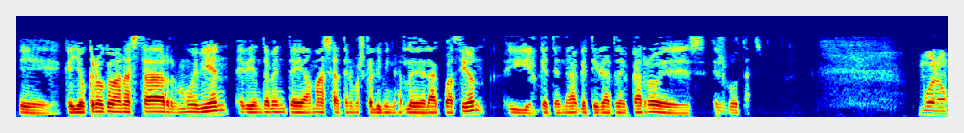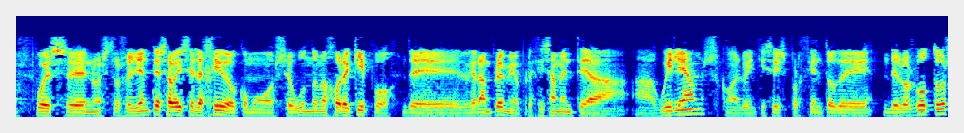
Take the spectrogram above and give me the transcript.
eh, que yo creo que van a estar muy bien evidentemente a Massa tenemos que eliminarle de la ecuación y el que tendrá que tirar del carro es, es Botas bueno, pues eh, nuestros oyentes habéis elegido como segundo mejor equipo del Gran Premio precisamente a, Williams con el 26% de, de los votos.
